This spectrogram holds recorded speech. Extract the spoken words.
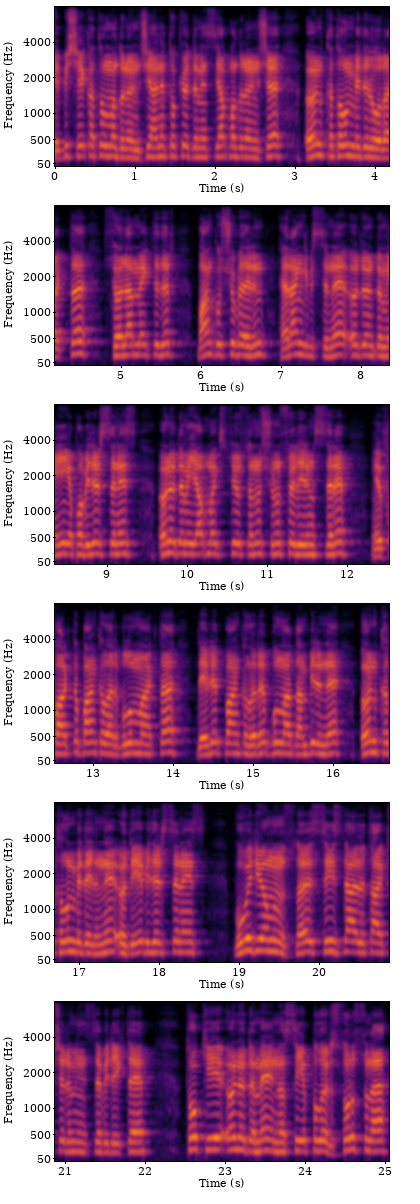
e, bir şeye katılmadan önce yani TOKİ ödemesi yapmadan önce ön katılım bedeli olarak da söylenmektedir. Banka şubelerin herhangi birisine ön ödemeyi yapabilirsiniz. Ön ödeme yapmak istiyorsanız şunu söyleyelim sizlere. E, farklı bankalar bulunmakta. Devlet bankaları bunlardan birine ön katılım bedelini ödeyebilirsiniz. Bu videomuzda siz değerli takipçilerimizle birlikte TOKİ ön ödeme nasıl yapılır sorusuna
